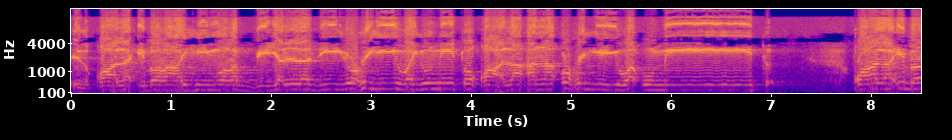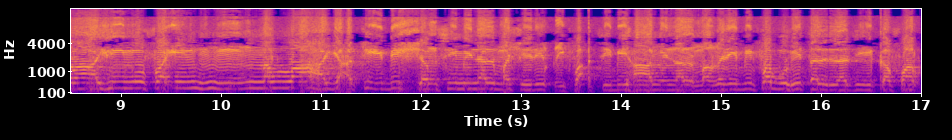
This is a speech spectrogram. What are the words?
إذ قال إبراهيم ربي الذي يحيي ويميت قال أنا أحيي وأميت قال إبراهيم فإن الله يأتي بالشمس من المشرق فأت بها من المغرب فبهت الذي كفر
